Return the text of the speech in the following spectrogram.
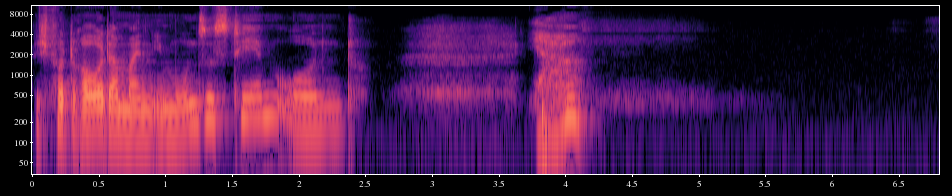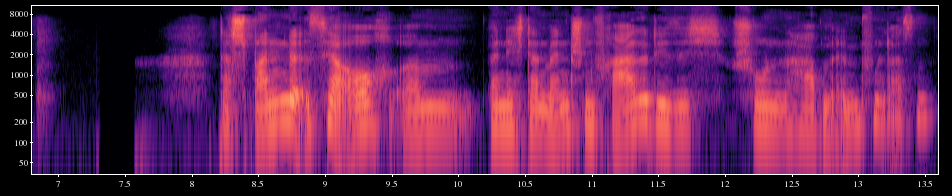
Ich vertraue da meinem Immunsystem und ja, Das Spannende ist ja auch, ähm, wenn ich dann Menschen frage, die sich schon haben impfen lassen,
